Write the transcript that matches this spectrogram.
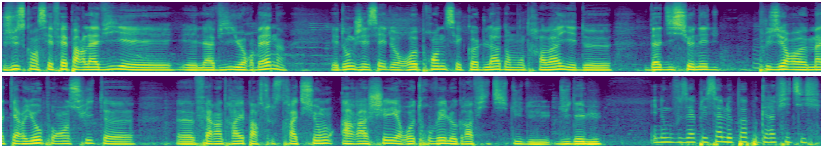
juste quand c'est fait par la vie et, et la vie urbaine. Et donc, j'essaye de reprendre ces codes-là dans mon travail et d'additionner plusieurs euh, matériaux pour ensuite euh, euh, faire un travail par soustraction, arracher et retrouver le graffiti du- du- du début. Et donc vous appelez ça le pop graffiti.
